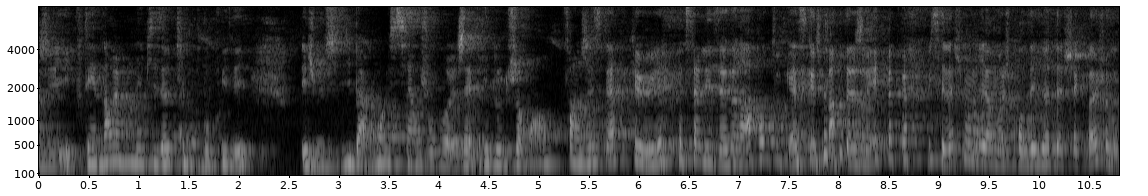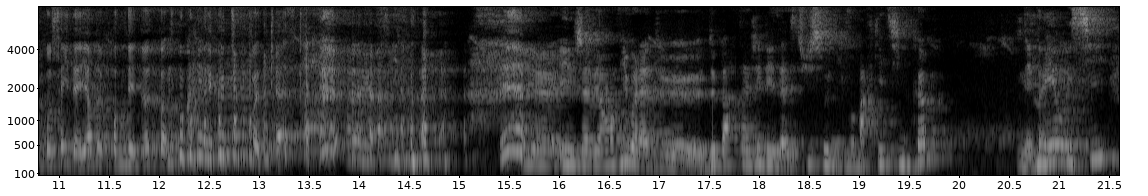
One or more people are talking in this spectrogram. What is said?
j'ai écouté énormément d'épisodes qui m'ont beaucoup aidé. Et je me suis dit bah moi aussi un jour euh, j'aiderai d'autres gens enfin j'espère que ça les aidera en tout cas ce que je partagerai. Oui c'est vachement bien. Moi je prends des notes à chaque fois. Je vous conseille d'ailleurs de prendre des notes pendant qu'on écoute le podcast. Ah, merci. Et, et j'avais envie voilà de, de partager des astuces au niveau marketing comme mais, aussi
